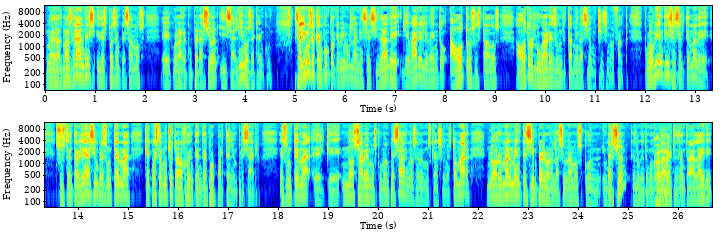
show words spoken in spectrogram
una de las más grandes, y después empezamos eh, con la recuperación y salimos de Cancún. Salimos de Cancún porque vimos la necesidad de llevar el evento a otros estados, a otros lugares donde también hacía muchísima falta. Como bien dices, el tema de sustentabilidad siempre es un tema que cuesta mucho trabajo de entender por parte del empresario. Es un tema del que no sabemos cómo empezar, no sabemos qué acciones tomar. Normalmente siempre lo relacionamos con inversión, que es lo que te comentaba antes de entrar al aire,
